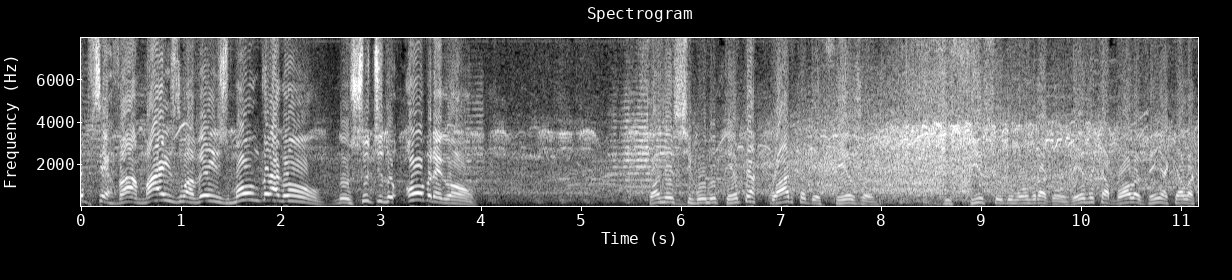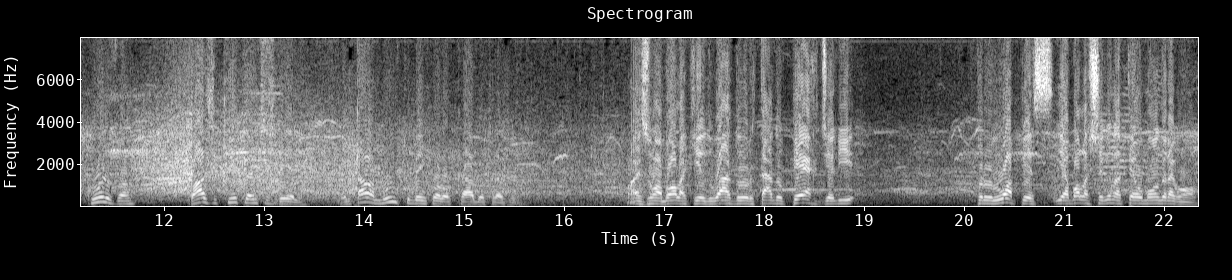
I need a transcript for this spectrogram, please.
observar mais uma vez Mondragon no chute do Obregon. Só nesse segundo tempo é a quarta defesa difícil do Mondragon. Veja que a bola vem aquela curva, quase quica antes dele. Ele estava muito bem colocado outra vez. Mais uma bola que Eduardo Hurtado perde ali para o Lopes e a bola chegando até o Mondragon.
